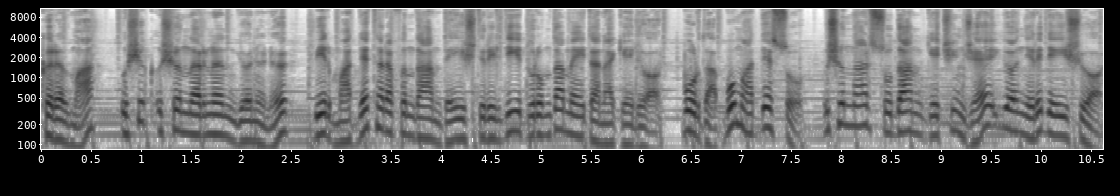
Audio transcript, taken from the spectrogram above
Kırılma, ışık ışınlarının yönünü bir madde tarafından değiştirildiği durumda meydana geliyor. Burada bu madde su. Işınlar sudan geçince yönleri değişiyor.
